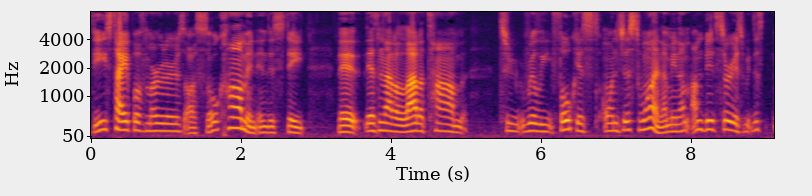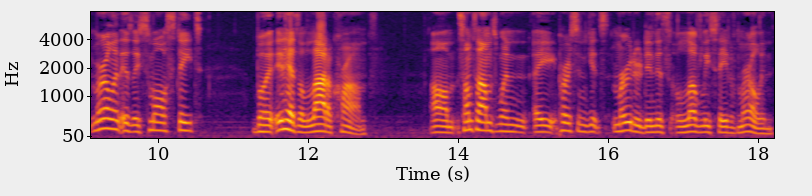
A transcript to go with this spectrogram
These type of murders are so common in this state that there's not a lot of time to really focus on just one. I mean, I'm I'm being serious. This Maryland is a small state, but it has a lot of crime. Um, sometimes when a person gets murdered in this lovely state of Maryland,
